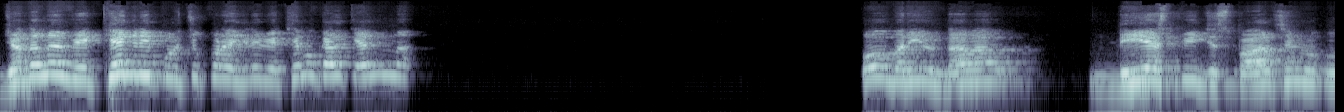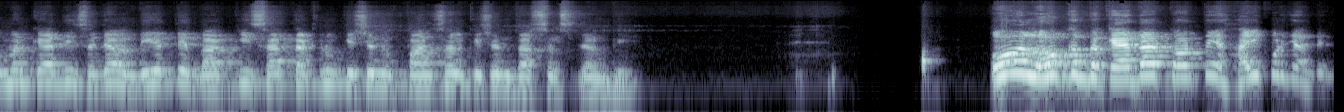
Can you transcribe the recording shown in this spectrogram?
ਜਦੋਂ ਮੈਂ ਵੇਖਿਆ ਜਿਹੜੀ ਪੁਲ ਚੁੱਕਣਾ ਜਿਹੜੇ ਵੇਖੇ ਨੂੰ ਕਹਿੰਦਾ ਕਹਿੰਦਾ ਉਹ ਬਰੀ ਹੁੰਦਾ ਵਾ ਡੀਐਸਪੀ ਜਸਪਾਲ ਸਿੰਘ ਨੂੰ ਉਮਰ ਕੈਦ ਦੀ ਸਜ਼ਾ ਹੁੰਦੀ ਹੈ ਤੇ ਬਾਕੀ 7-8 ਨੂੰ ਕਿਸੇ ਨੂੰ 5 ਸਾਲ, ਕਿਸੇ ਨੂੰ 10 ਸਾਲ ਸਜ਼ਾ ਹੁੰਦੀ ਹੈ। ਉਹ ਲੋਕ ਬਕਾਇਦਾ ਤੌਰ ਤੇ ਹਾਈ ਕੋਰਟ ਜਾਂਦੇ ਨੇ।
